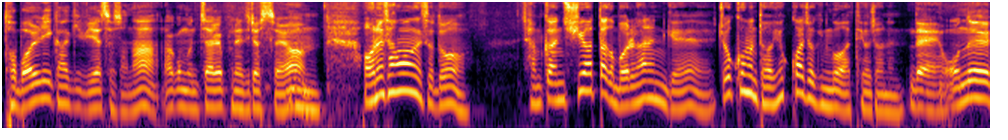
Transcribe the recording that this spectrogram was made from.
더 멀리 가기 위해서잖아.라고 문자를 보내드렸어요. 음, 어느 상황에서도 잠깐 쉬었다가 뭐를 하는 게 조금은 더 효과적인 것 같아요. 저는. 네 오늘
